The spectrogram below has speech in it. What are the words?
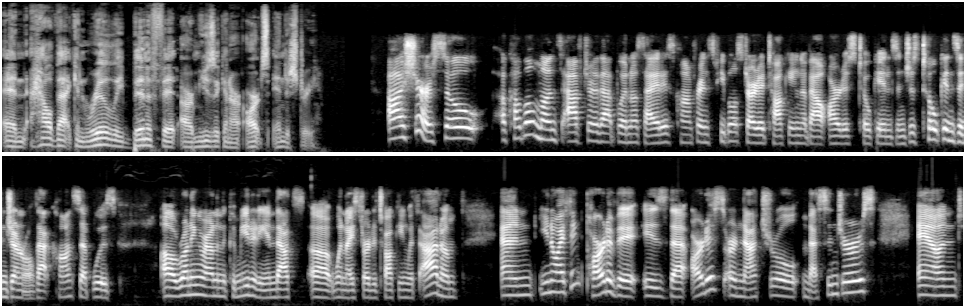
and how that can really benefit our music and our arts industry? Uh, sure. So a couple months after that Buenos Aires conference, people started talking about artist tokens and just tokens in general. That concept was uh, running around in the community. And that's uh, when I started talking with Adam. And, you know, I think part of it is that artists are natural messengers. And,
